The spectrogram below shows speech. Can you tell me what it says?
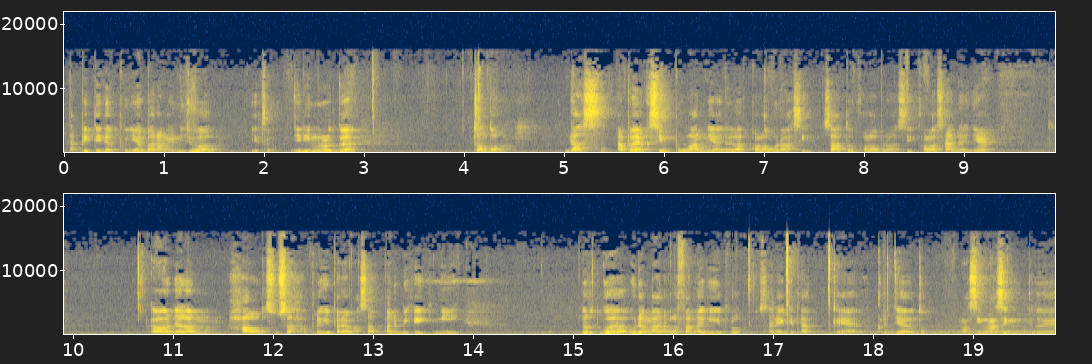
tapi tidak punya barang yang dijual gitu. Jadi menurut gue contoh das apa ya kesimpulannya adalah kolaborasi satu kolaborasi. Kalau seandainya uh, dalam hal susah apalagi pada masa pandemi kayak gini menurut gue udah nggak relevan lagi gitu loh. Sebenarnya kita kayak kerja untuk masing-masing gitu ya.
